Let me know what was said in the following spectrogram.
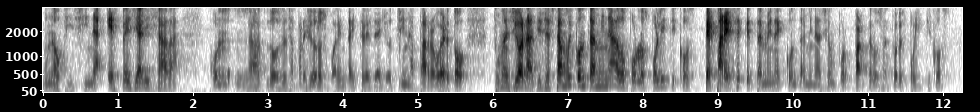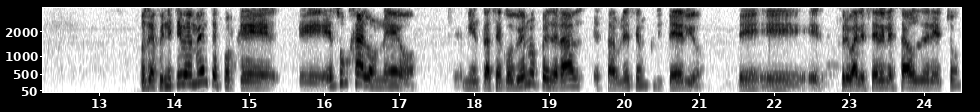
una oficina especializada con los desaparecidos de los 43 de Ayotzinapa. Roberto, tú mencionas, dice, está muy contaminado por los políticos. ¿Te parece que también hay contaminación por parte de los actores políticos? Pues definitivamente, porque eh, es un jaloneo. Mientras el gobierno federal establece un criterio de eh, prevalecer el Estado de Derecho,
